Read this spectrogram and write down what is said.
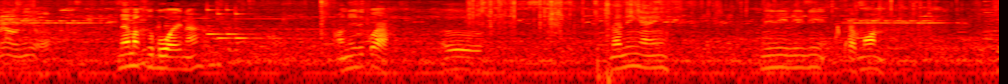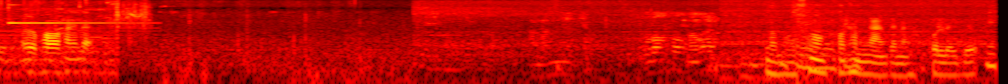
ไม่เอานี่เหรอ แม่มันคือบวยนะ เอานี่ดีกว่าเออ แล้วนี่ไง นี่นี่นี่นี่แซลมอน เออ พอแค่นี้แหละเรามาช่วงเขาทำงานกันนะ คนเลยเยอะนี่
